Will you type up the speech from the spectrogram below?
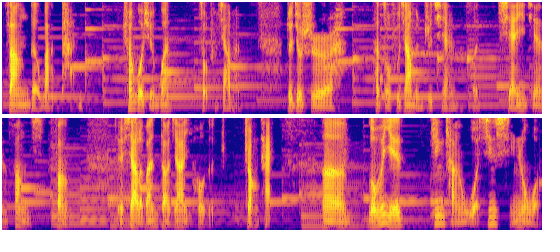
脏的碗盘，穿过玄关，走出家门。这就是他走出家门之前和。前一天放放，就下了班到家以后的状态，嗯，我们也经常我新形容我们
